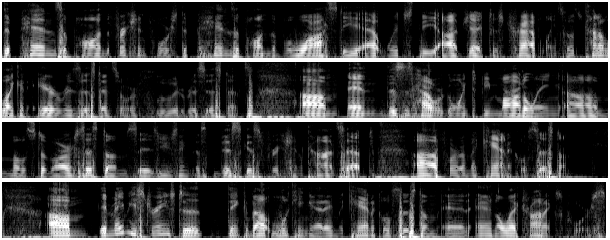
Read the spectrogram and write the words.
depends upon, the friction force depends upon the velocity at which the object is traveling. So it's kind of like an air resistance or fluid resistance. Um, and this is how we're going to be modeling um, most of our systems is using this viscous friction concept uh, for a mechanical system. Um, it may be strange to think about looking at a mechanical system and an electronics course.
